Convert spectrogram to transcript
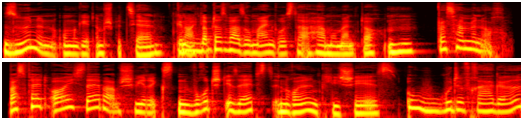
Söhnen umgeht im Speziellen. Genau, Mhm. ich glaube, das war so mein größter Aha-Moment doch. Mhm. Was haben wir noch? Was fällt euch selber am schwierigsten? Wo rutscht ihr selbst in Rollenklischees? Uh, gute Frage.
